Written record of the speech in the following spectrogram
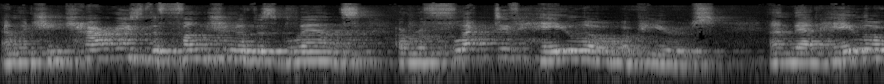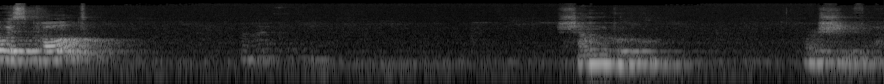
And when she carries the function of this glance, a reflective halo appears. And that halo is called Shambhu or Shiva,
